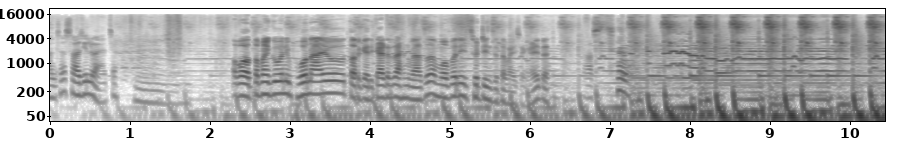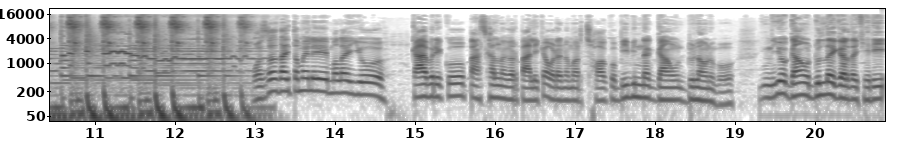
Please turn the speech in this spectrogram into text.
आउँछ सजिलो भएको छ। अब तपाईँको पनि फोन आयो तरकारी काटेर राख्नु भएको छ म पनि छुट्टिन्छु तपाईँसँग है त। हस्। भोजदास दाई तपाईँले मलाई यो काभ्रेको पाँचखाल नगरपालिका वडा नम्बर छको विभिन्न गाउँ डुलाउनु भयो। यो गाउँ डुल्दै गर्दाखेरि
